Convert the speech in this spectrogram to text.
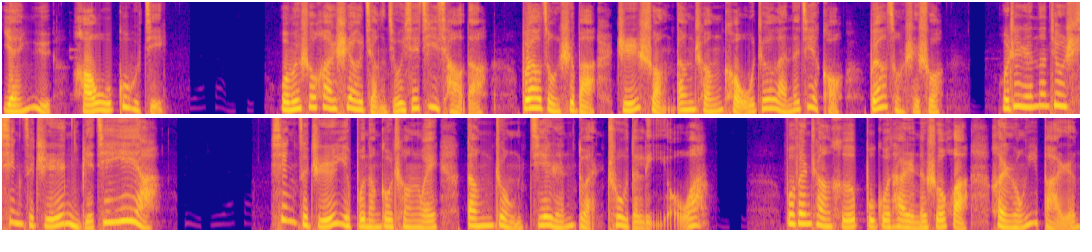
言语毫无顾忌。我们说话是要讲究一些技巧的，不要总是把直爽当成口无遮拦的借口，不要总是说“我这人呢就是性子直，你别介意呀”。性子直也不能够成为当众揭人短处的理由啊！不分场合不顾他人的说话，很容易把人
